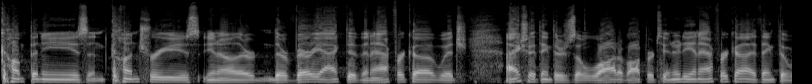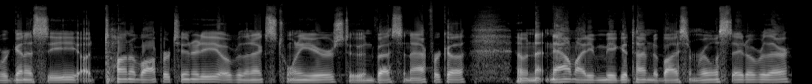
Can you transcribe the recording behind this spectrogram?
companies and countries. You know, they're they're very active in Africa, which I actually think there's a lot of opportunity in Africa. I think that we're going to see a ton of opportunity over the next 20 years to invest in Africa. And now might even be a good time to buy some real estate over there.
